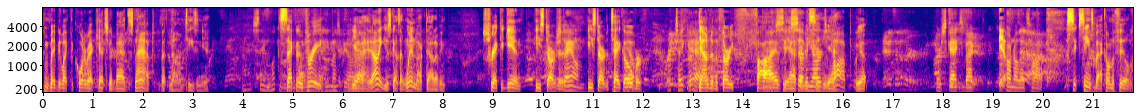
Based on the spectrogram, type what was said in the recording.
maybe like the quarterback catching a bad snap, but no, I'm teasing you. I don't see him looking. Second and three. He must be yeah. I think he just got the wind knocked out of him. Shrake again. He's starting First to down. he's starting to take over take that. down to the 35, Five, six, yeah, seven 36, yards yeah. pop. Yep. There's Skaggs back. Yep. Oh no, that's Hoyt. 16's back on the field.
